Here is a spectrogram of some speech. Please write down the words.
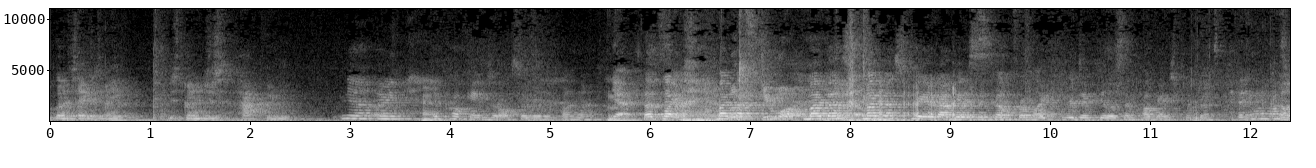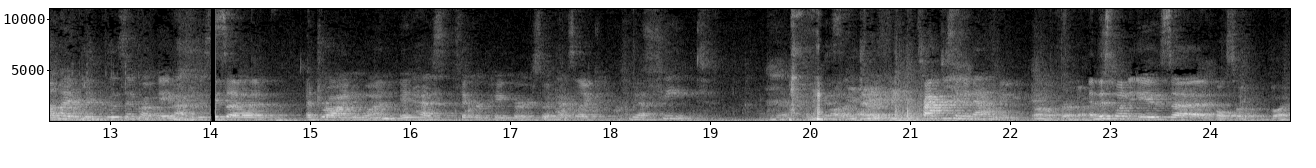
We're going to take as many. It's going to just happen. Yeah, I mean, Yeah. improv games are also really fun though. Yeah. That's like my Let's best. do one. My best, my best creative ideas have come from like ridiculous improv games with my friends. If anyone wants Um, to play a ridiculous improv game after this, it's a, a drawing one. It has thicker paper, so it has like Yeah. feet. Practicing anatomy. Oh, fair enough. And this one is uh, Also, bye.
